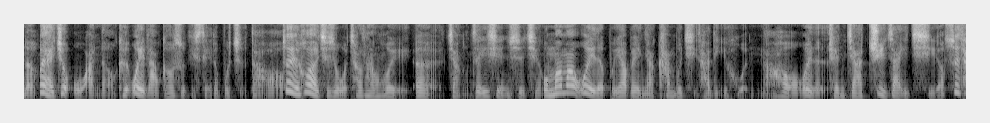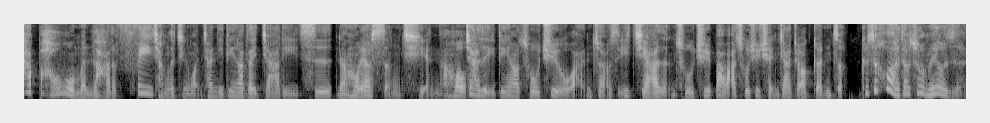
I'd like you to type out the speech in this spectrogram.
了，未来就完了。可是未来我告诉你，谁都不知道哦。所以后来，其实我常常会呃讲这一件事情。我妈妈为了不要被人家看不起，她离婚，然后为了全家聚在一起哦，所以她把我们拉得非常的紧，晚餐一定要在家里吃，然后要省钱，然后假日一定要出去玩，最好是一家人出去，爸爸出去，全家就要跟着。可是后来。到最后没有人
